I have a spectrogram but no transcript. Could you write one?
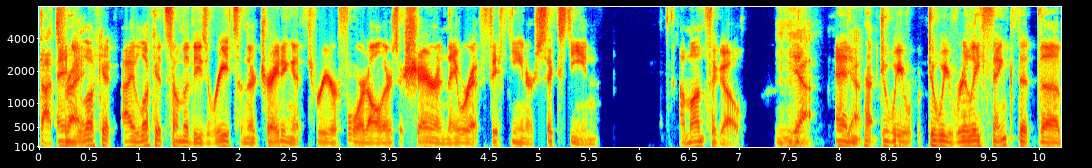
That's and right. you look at I look at some of these REITs and they're trading at three or four dollars a share and they were at fifteen or sixteen a month ago. Mhm. yeah. And Yeah. do we do we really think that the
